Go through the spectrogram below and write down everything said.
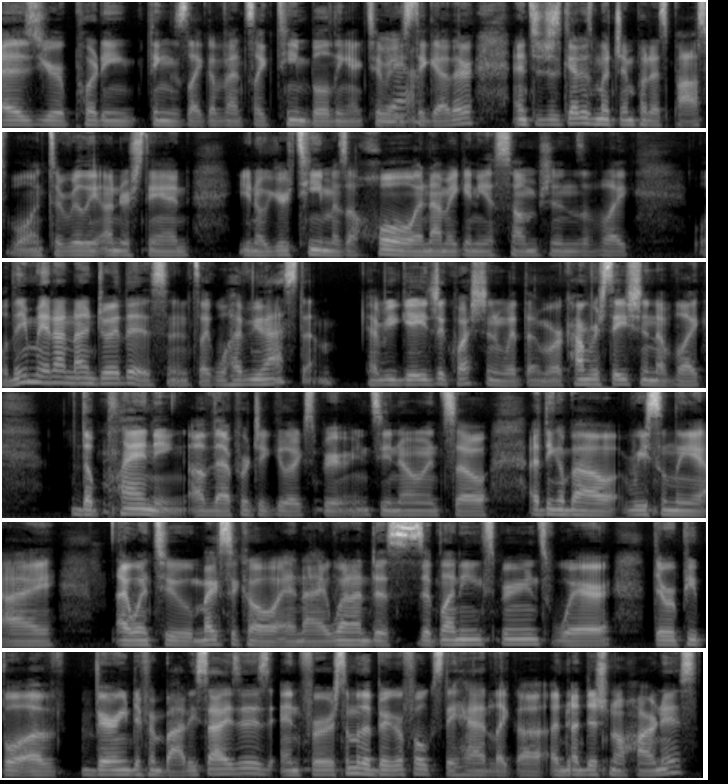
as you're putting things like events like team building activities yeah. together and to just get as much input as possible and to really understand, you know, your team as a whole and not make any assumptions of like, well, they may not enjoy this. And it's like, well, have you asked them? Have you gauged a question with them or a conversation of like the planning of that particular experience, you know? And so I think about recently, I. I went to Mexico and I went on this ziplining experience where there were people of varying different body sizes. And for some of the bigger folks, they had like a, an additional harness,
